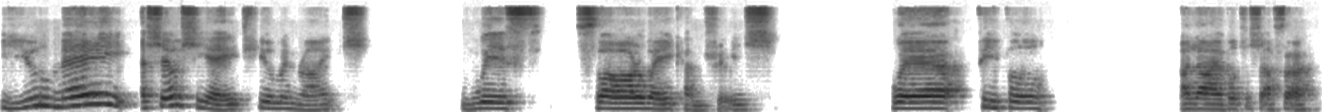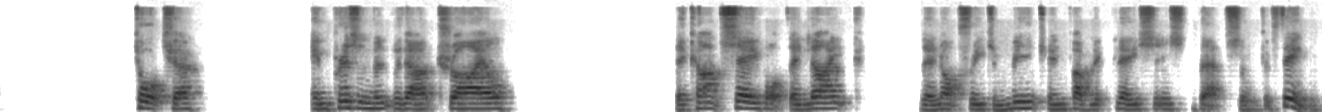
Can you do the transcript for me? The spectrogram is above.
You may associate human rights with faraway countries where people are liable to suffer torture, imprisonment without trial. They can't say what they like. They're not free to meet in public places, that sort of thing.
